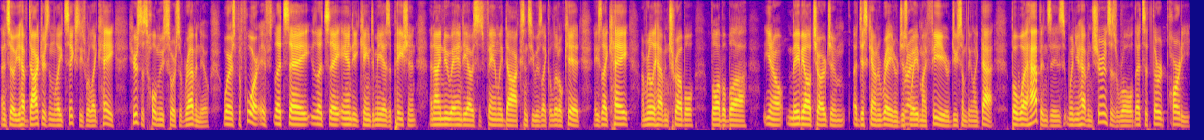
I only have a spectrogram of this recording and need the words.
and so you have doctors in the late '60s were like, hey, here's this whole new source of revenue. Whereas before, if let's say let's say Andy came to me as a patient, and I knew Andy, I was his family doc since he was like a little kid. And he's like, hey, I'm really having trouble, blah blah blah. You know, maybe I'll charge him a discounted rate or just Right. waive my fee or do something like that. But what happens is when you have insurance as a role, that's a third party.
